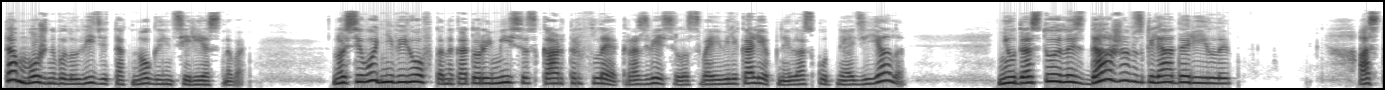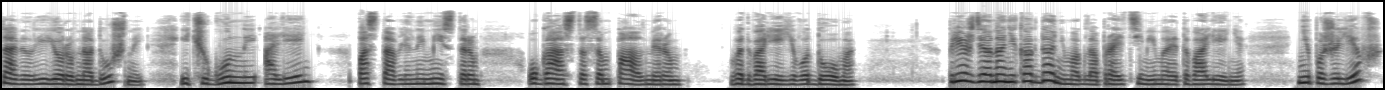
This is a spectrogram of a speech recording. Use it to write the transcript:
Там можно было увидеть так много интересного. Но сегодня веревка, на которой миссис Картер Флэк развесила свои великолепные лоскутные одеяла, не удостоилась даже взгляда Рилы оставил ее равнодушный и чугунный олень, поставленный мистером Угастасом Палмером во дворе его дома. Прежде она никогда не могла пройти мимо этого оленя, не пожалев,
